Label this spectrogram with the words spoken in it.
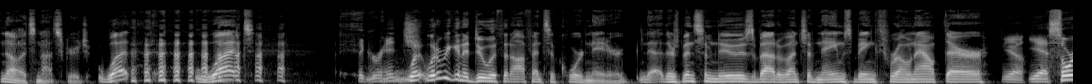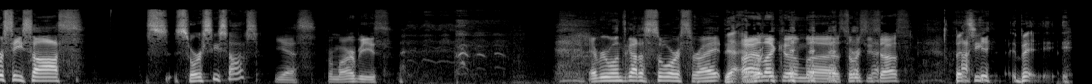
no, it's not Scrooge. What? what? The Grinch. What, what are we going to do with an offensive coordinator? There's been some news about a bunch of names being thrown out there. Yeah. Yeah, saucy sauce. S- Saucy sauce? Yes. From Arby's. Everyone's got a source, right? Yeah, I like them uh, saucy sauce. But see, but it,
